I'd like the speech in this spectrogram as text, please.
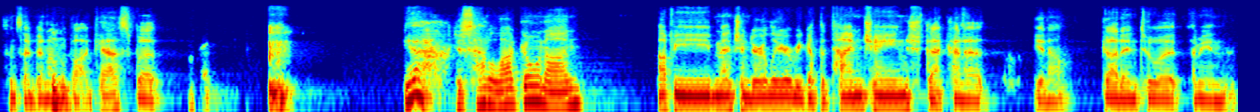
since I've been on the podcast, but yeah, just had a lot going on. Uppy mentioned earlier, we got the time change that kind of, you know, got into it. I mean,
